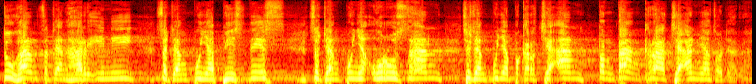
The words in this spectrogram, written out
Tuhan sedang hari ini sedang punya bisnis, sedang punya urusan, sedang punya pekerjaan tentang kerajaannya saudara.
